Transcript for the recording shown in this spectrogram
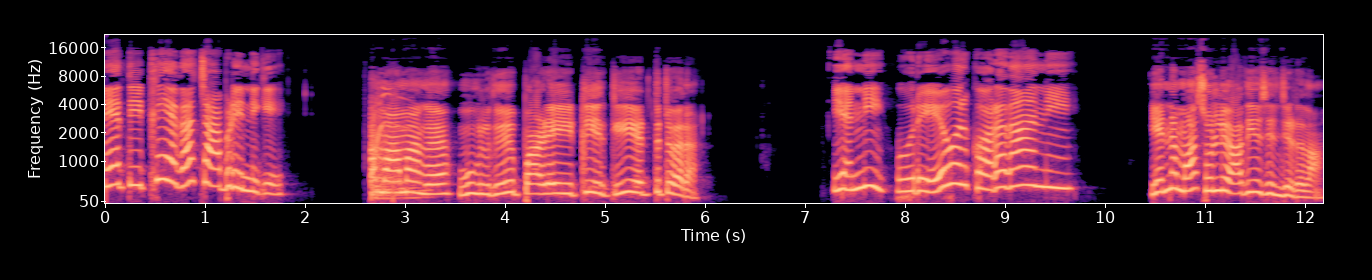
நேத்து இட்லி ஏதாவது சாப்பிடு இன்னைக்கு. ஆமா ஆமாங்க உங்களுக்கு பழைய இட்லி இருக்கு எடுத்துட்டு வரேன். எண்ணி ஒரே ஒரு குறை தான் அண்ணி என்னம்மா சொல்லு அதையும் செஞ்சிடலாம்.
